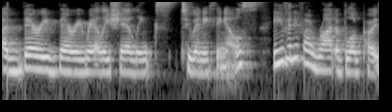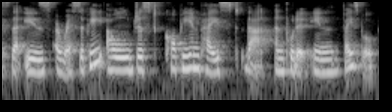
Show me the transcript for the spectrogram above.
I very, very rarely share links to anything else. Even if I write a blog post that is a recipe, I will just copy and paste that and put it in Facebook.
